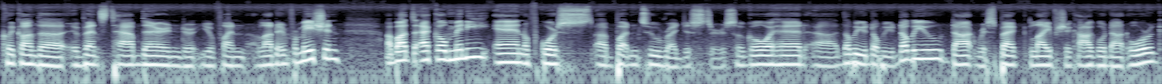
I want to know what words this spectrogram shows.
click on the events tab there, and you'll find a lot of information about the Echo Mini and, of course, a button to register. So go ahead, uh, www.respectlifechicago.org,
